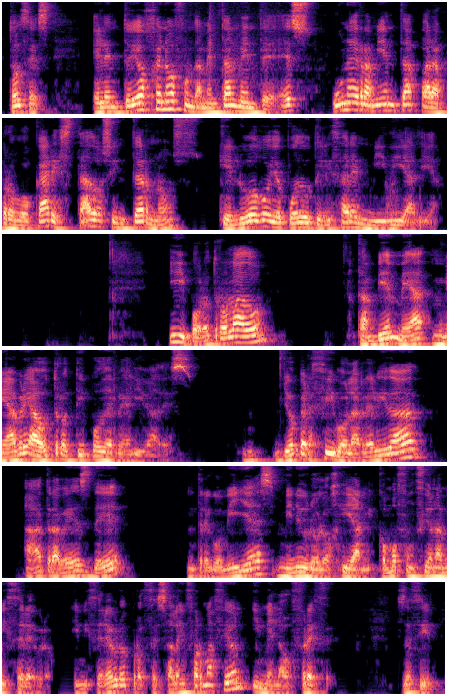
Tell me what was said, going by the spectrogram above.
Entonces, el enteógeno fundamentalmente es una herramienta para provocar estados internos que luego yo puedo utilizar en mi día a día. Y por otro lado, también me, me abre a otro tipo de realidades. Yo percibo la realidad a través de, entre comillas, mi neurología, cómo funciona mi cerebro. Y mi cerebro procesa la información y me la ofrece. Es decir,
